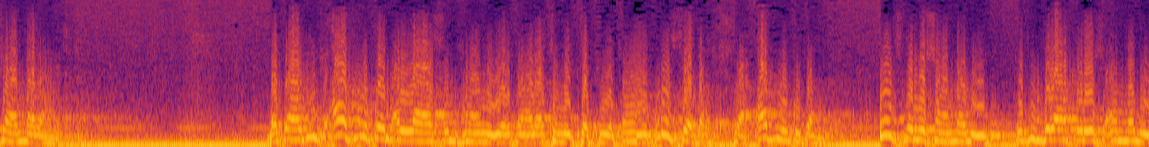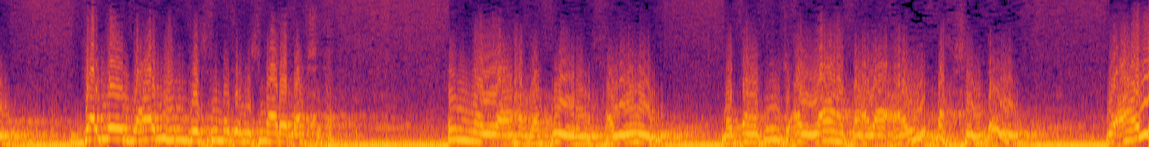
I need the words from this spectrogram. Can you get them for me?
شيء مرة بتعديك عفو كن الله سبحانه وتعالى. كم التفويتان برسة بخشة كتان كل پریشان نبی لیکن بلا پریشان نبی جب یہ ظاہری ہم جسم میں نشمار بخش ان الله غفور حليم. بتحقيق الله تعالى أي بخش دي وآي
